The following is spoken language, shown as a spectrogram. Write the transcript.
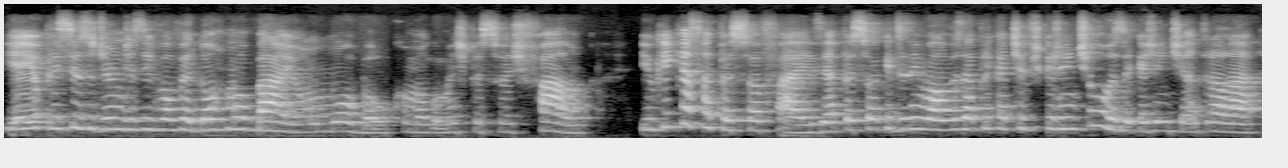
E aí eu preciso de um desenvolvedor mobile, um mobile, como algumas pessoas falam. E o que, que essa pessoa faz? É a pessoa que desenvolve os aplicativos que a gente usa, que a gente entra lá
